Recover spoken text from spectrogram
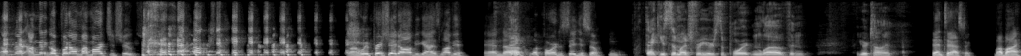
I'm gonna I'm gonna go put on my marching shoes. okay. Well, we appreciate all of you guys. Love you, and uh, Thank- look forward to seeing you soon. Thank you so much for your support and love and your time. Fantastic. Bye bye.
